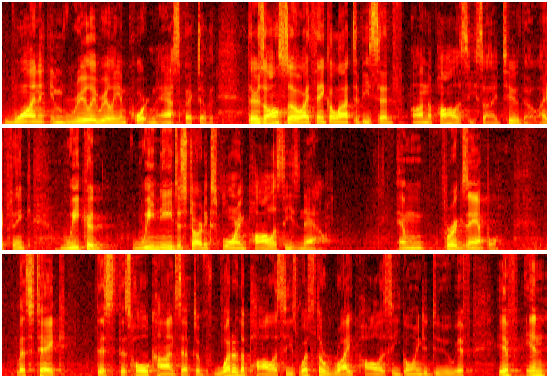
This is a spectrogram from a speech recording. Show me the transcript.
one really, really important aspect of it. There's also, I think, a lot to be said on the policy side too, though. I think we could, we need to start exploring policies now. And for example, let's take this, this whole concept of what are the policies, what's the right policy going to do if, if in,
